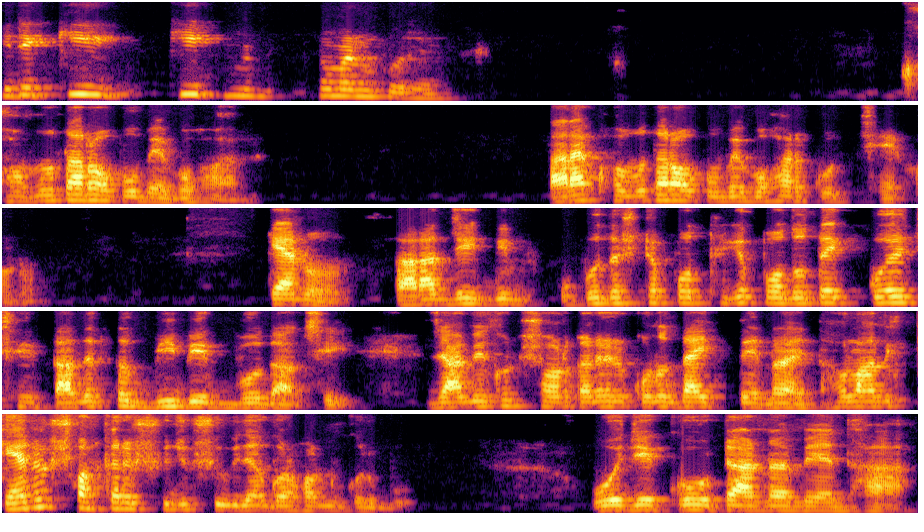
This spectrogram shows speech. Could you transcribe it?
এটা কি কি প্রমাণ করে? ক্ষমতার অপব্যবহার। তারা ক্ষমতার অপব্যবহার করছে এখনও। কেন? তারা যে উপদেষ্টা পদ থেকে পদত্যাগ করেছে, তাদের তো বিবেক বোধ আছে যে আমি এখন সরকারের কোনো দায়িত্বে নাই। তাহলে আমি কেন সরকারের সুযোগ সুবিধা গ্রহণ করব? ওই যে কোটা না মেধা।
